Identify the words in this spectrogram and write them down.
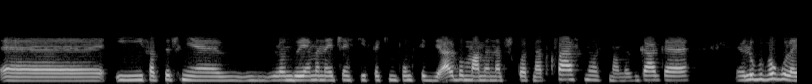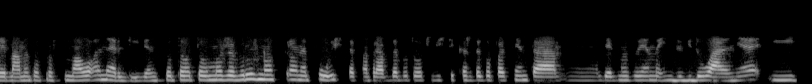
E, I faktycznie lądujemy najczęściej w takim punkcie, gdzie albo mamy na przykład nadkwaśność, mamy zgagę, lub w ogóle mamy po prostu mało energii, więc to, to, to może w różną stronę pójść tak naprawdę, bo to oczywiście każdego pacjenta mm, diagnozujemy indywidualnie i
